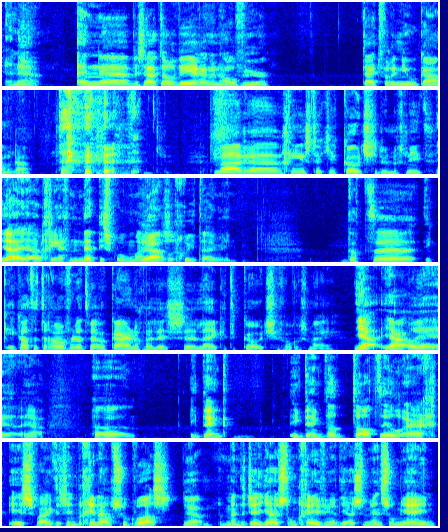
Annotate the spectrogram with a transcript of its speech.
En nu? Ja. En eh, we zaten alweer aan een half uur. Tijd voor een nieuwe camera. Maar eh, we gingen een stukje coachen doen, of niet? ja, ja, we gingen echt net die sprong maken. Ja. Dat was een goede timing. Dat, eh, ik, ik had het erover dat we elkaar nog wel eens eh, lijken te coachen, volgens mij. Ja, ja, oh ja, ja, ja. Ik, denk, ik denk dat dat heel erg is waar ik dus in het begin naar op zoek was. Ja, Op het moment dat je de juiste omgeving hebt, de juiste mensen om je heen,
